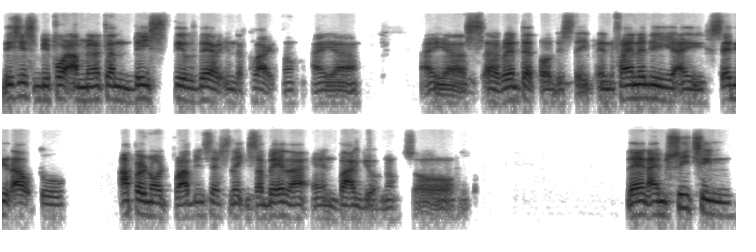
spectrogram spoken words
This is before American base still there in the Clark. No, I uh, I uh, uh, rented all this tape, and finally I sent it out to upper north provinces like Isabela and Baguio. No, so then I'm switching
